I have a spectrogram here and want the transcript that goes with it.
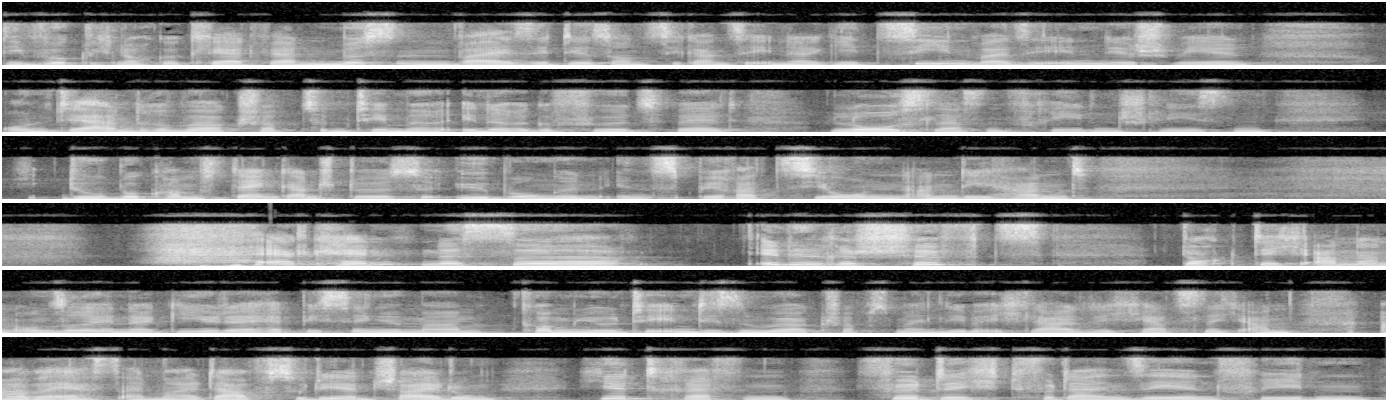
die wirklich noch geklärt werden müssen, weil sie dir sonst die ganze Energie ziehen, weil sie in dir schwelen. Und der andere Workshop zum Thema innere Gefühlswelt, loslassen, Frieden schließen. Du bekommst Denkanstöße, Übungen, Inspirationen an die Hand, Erkenntnisse, innere Shifts, Dock dich an an unsere Energie der Happy Single Mom Community in diesen Workshops, mein Lieber. Ich lade dich herzlich an. Aber erst einmal darfst du die Entscheidung hier treffen für dich, für deinen Seelenfrieden,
